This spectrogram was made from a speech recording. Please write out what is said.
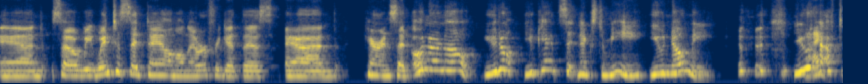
and so we went to sit down. I'll never forget this. And Karen said, "Oh no, no, you don't. You can't sit next to me. You know me. you nice. have to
